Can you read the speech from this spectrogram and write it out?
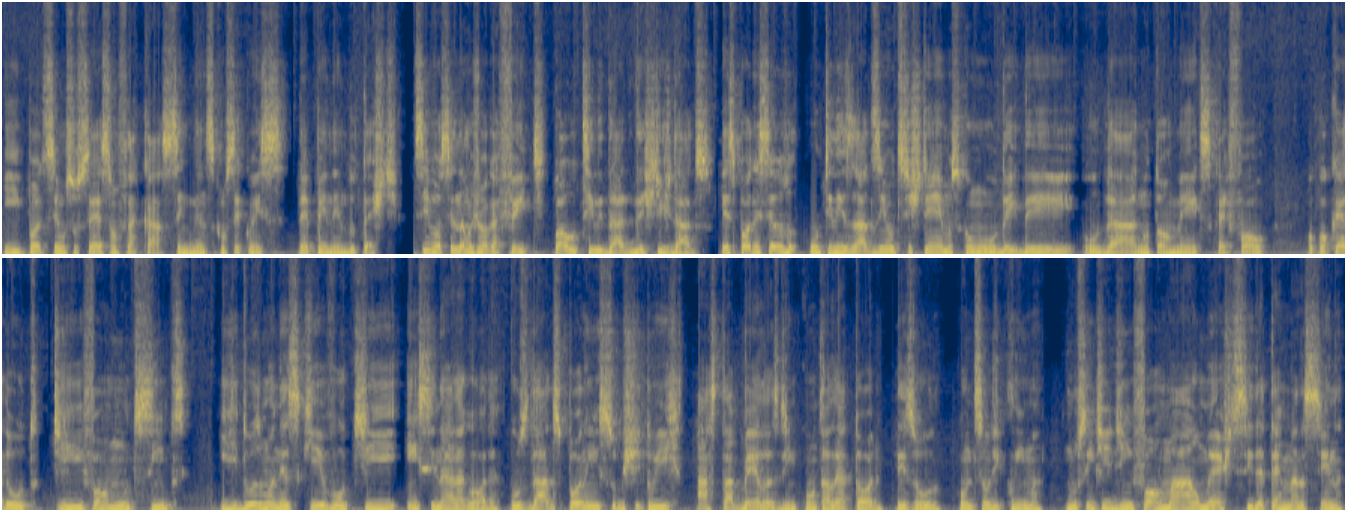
e pode ser um sucesso ou um fracasso sem grandes consequências, dependendo do teste. Se você não joga Fate, qual a utilidade destes dados? Eles podem ser utilizados em outros sistemas, como o D&D, o Dragon, Torment, Skyfall ou qualquer outro, de forma muito simples e de duas maneiras que eu vou te ensinar agora. Os dados podem substituir as tabelas de encontro aleatório, tesouro, condição de clima, no sentido de informar ao mestre se determinada cena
